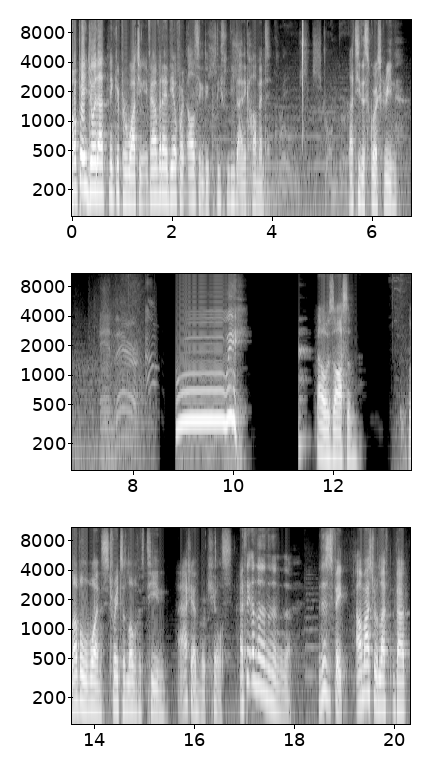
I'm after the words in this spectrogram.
Hope you enjoyed that. Thank you for watching. If you have an idea for what else you can do, please leave it in a comment. Let's see the score screen. Out. Ooh-wee. That was awesome. Level 1, straight to level 15. I actually had more kills. I think- oh, no, no, no, no, no. This is fake. Our master left about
